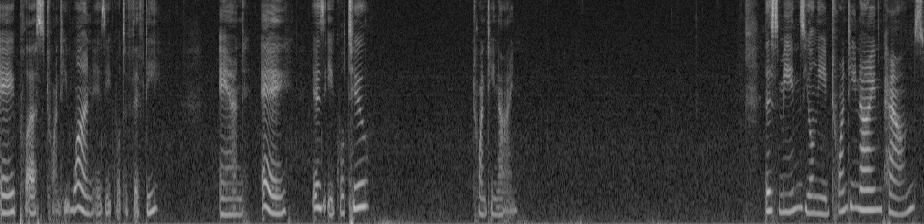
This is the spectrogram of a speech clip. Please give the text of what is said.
A plus 21 is equal to 50, and A is equal to 29. This means you'll need 29 pounds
